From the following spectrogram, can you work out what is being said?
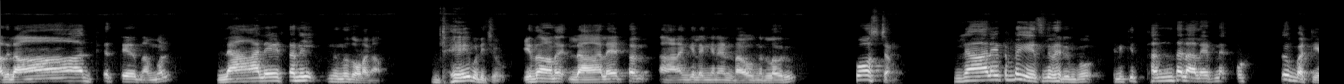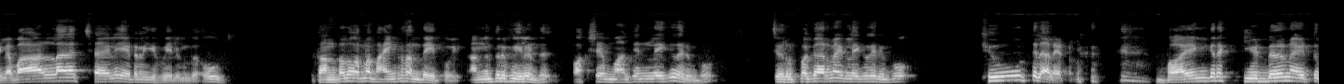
അതിൽ ആദ്യത്തെ നമ്മൾ ലാലേട്ടനിൽ നിന്ന് തുടങ്ങാം. ധേ പിടിച്ചു. ഇതാണ് ലാലേട്ടൻ ആണെങ്കിൽ എങ്ങനെ ഉണ്ടാവും എന്നുള്ള ഒരു പോസ്റ്റർ ലാലേട്ടന്റെ കേസിൽ വരുമ്പോൾ എനിക്ക് തന്ത ലാലേട്ടനെ ഒട്ടും പറ്റിയില്ല. വളരെ ചളിയായിട്ട് എനിക്ക് ഫീൽ ചെയ്യുന്നത്. ഓ തന്ത എന്ന് പറഞ്ഞാൽ ഭയങ്കര തന്തയായി പോയി അങ്ങനത്തെ ഒരു ഫീൽ ഉണ്ട്. പക്ഷെ മകനിലേക്ക് വരുമ്പോൾ ചെറുപ്പക്കാരനായിട്ടിലേക്ക് വരുമ്പോൾ ക്യൂട്ട് ലാലേട്ടൻ. ഭയങ്കര കിടനായിട്ട്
